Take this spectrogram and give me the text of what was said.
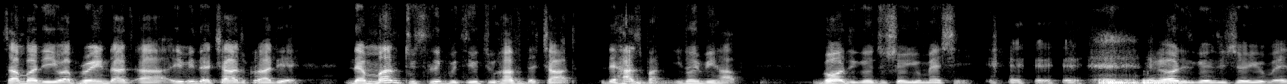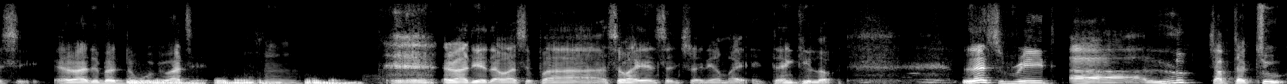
Somebody, you are praying that uh, even the child. The man to sleep with you to have the child, the husband, you don't even have. God is going to show you mercy. God is going to show you mercy. Erade bɛdum wo bi wate. Erade sɛ wayɛ nsɛnkyerɛnne ama. Thank you Lord. Let's read uh, Luke chapter two.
